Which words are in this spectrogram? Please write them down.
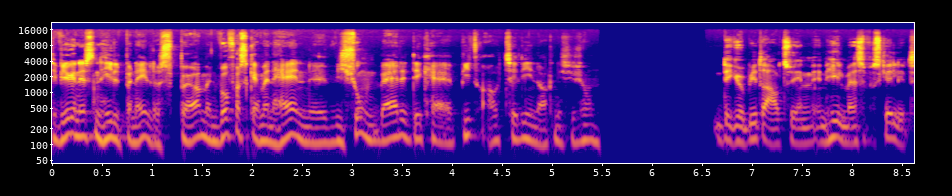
det virker næsten helt banalt at spørge, men hvorfor skal man have en vision? Hvad er det, det kan bidrage til i en organisation? Det kan jo bidrage til en, en hel masse forskelligt.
